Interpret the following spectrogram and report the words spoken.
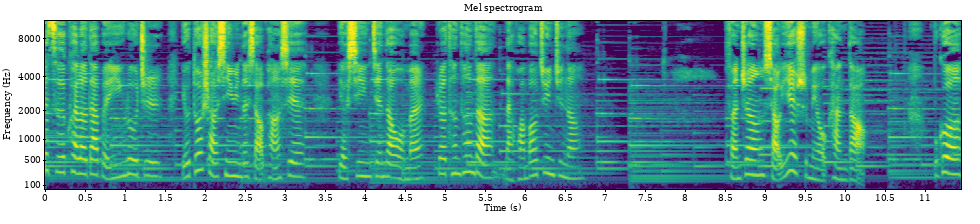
这次快乐大本营录制，有多少幸运的小螃蟹有幸见到我们热腾腾的奶黄包俊俊呢？反正小叶是没有看到，不过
